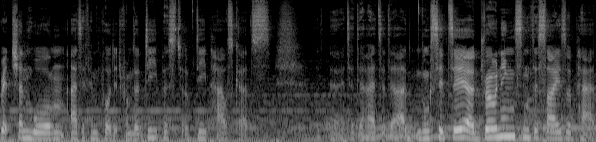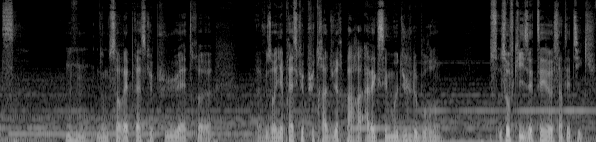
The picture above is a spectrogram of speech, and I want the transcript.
rich and warm as if imported from the deepest of deep house cuts, etc., etc. Donc c'était droning synthesizer pads. Mhm. donc ça aurait presque pu être, vous auriez presque pu traduire par avec ces modules de Bourdon. Sauf qu'ils étaient euh, synthétiques.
